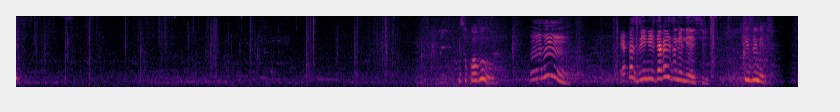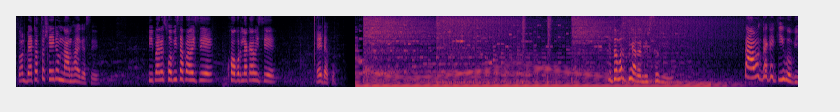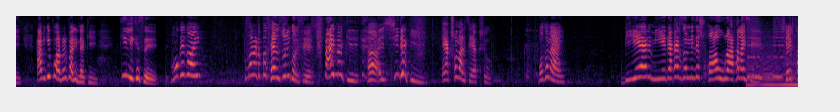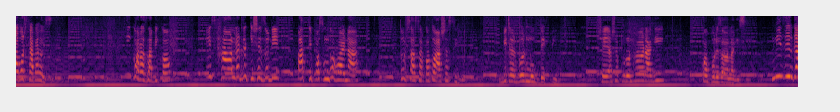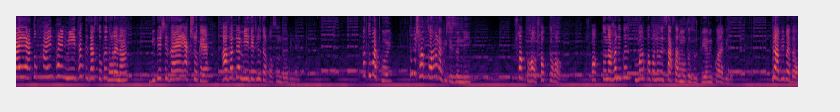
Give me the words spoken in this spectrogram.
কিছু কবু? হুম একটা জিনিস দেখার জন্য নিয়ে আইছি। কি জিনিস? তোমার বেটার তো সেইরকম নাম হয়ে গেছে। পেপারে ছবি ছাপা হয়েছে খবর লেখা হয়েছে এই দেখো। এ তো আমার পেয়ারালির ছবি। তা আমাকে দেখে কি হবি? আমি কি পড়বে পারি নাকি? কি লিখেছে? মুখে কই? তোমার এটা তো সেঞ্চুরি করেছে তাই নাকি হ্যাঁ। সিটা কি? একশো মারছে একশো। বোঝো নাই? বিয়ের মেয়ে দেখার জন্য যে স উড়া ফেলাইছে সেই খবর ছাপা হয়েছে কি করা যাবি ক? এই ছাওয়ালটার যে কিসের জন্য পাত্রী পছন্দ হয় না তোর চাচার কত আশা ছিল? বিটার বোর মুখ দেখবি। সেই আশা পূরণ হওয়ার আগেই কবরে যাওয়া লাগিছে। নিজের গায়ে এত ফাইন ফাইন মেয়ে থাকতে যার চোখে ধরে না। বিদেশে যায় একশো কে হাজারটা মেয়ে দেখলেও তার পছন্দ হবে না। আর তোমার কই? তুমি শক্ত হও না কিসের জন্য? শক্ত হও শক্ত হও। শক্ত না হলে কই তোমার কপালে ওই চাচার মতো জুটবি আমি কয়া গেলে দাও বাদ দাও।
